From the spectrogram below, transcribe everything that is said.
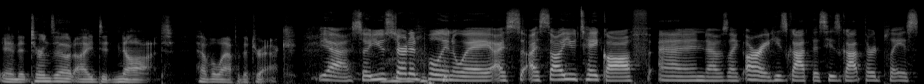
And it turns out I did not have a lap of the track. Yeah, so you started pulling away. I, I saw you take off, and I was like, all right, he's got this. He's got third place.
